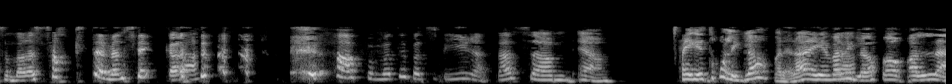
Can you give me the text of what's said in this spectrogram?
som bare sakte, men sikkert har på en måte fått spiret. Da. Så ja. Jeg er utrolig glad for det. da. Jeg er veldig Ja. glad for alle,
